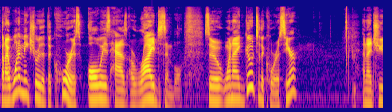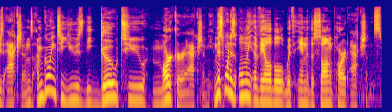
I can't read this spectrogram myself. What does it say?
But I want to make sure that the chorus always has a ride cymbal. So when I go to the chorus here, and I choose actions, I'm going to use the go to marker action. And this one is only available within the song part actions.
